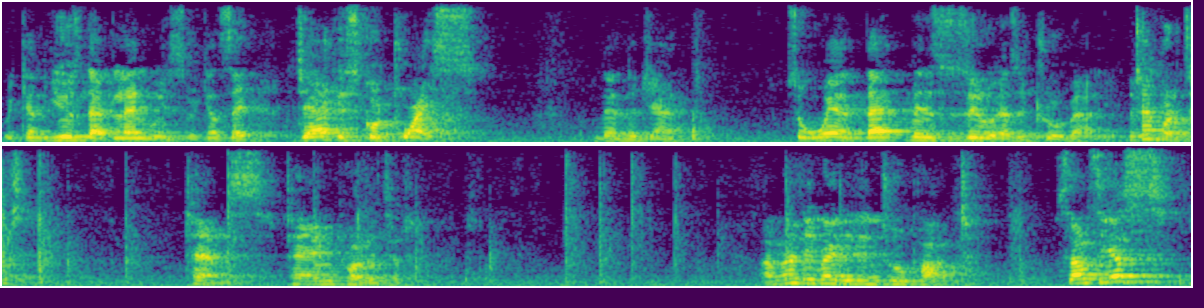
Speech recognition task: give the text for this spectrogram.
We can use that language. We can say Jack is scored twice than the Jan. So when that means zero has a true value. Temperature. Temps. Temperature. I'm going to divide it in two parts. Celsius,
